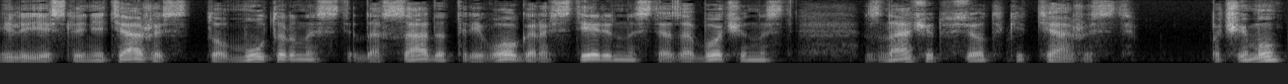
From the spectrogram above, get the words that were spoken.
или, если не тяжесть, то муторность, досада, тревога, растерянность, озабоченность, значит, все-таки тяжесть. Почему?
